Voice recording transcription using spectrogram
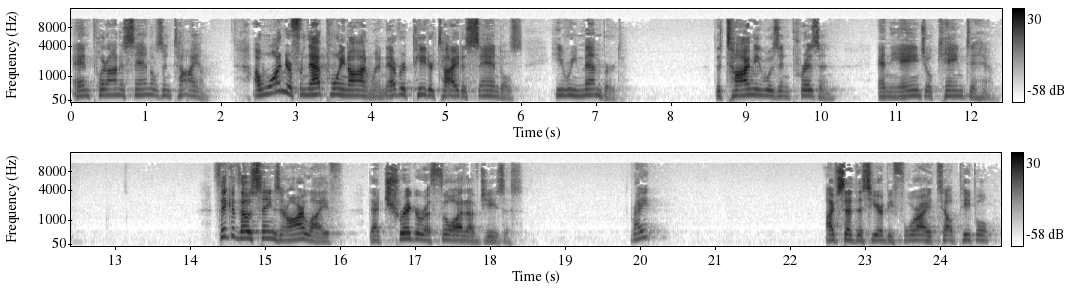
and put on his sandals and tie them. I wonder from that point on, whenever Peter tied his sandals, he remembered the time he was in prison and the angel came to him Think of those things in our life that trigger a thought of Jesus. Right? I've said this here before. I tell people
